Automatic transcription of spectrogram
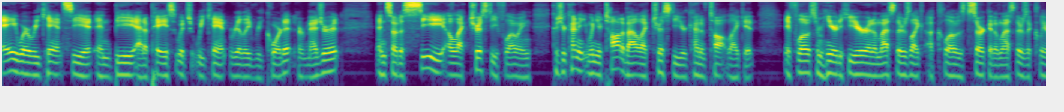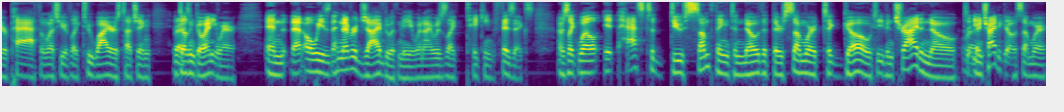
a where we can't see it and b at a pace which we can't really record it or measure it and so to see electricity flowing because you're kind of when you're taught about electricity you're kind of taught like it it flows from here to here and unless there's like a closed circuit unless there's a clear path unless you have like two wires touching it Right. doesn't go anywhere and that always that never jived with me when i was like taking physics i was like well it has to do something to know that there's somewhere to go to even try to know to Right. even try to go somewhere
